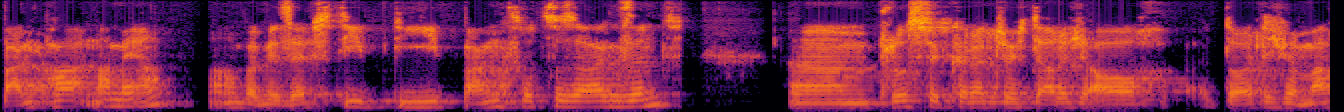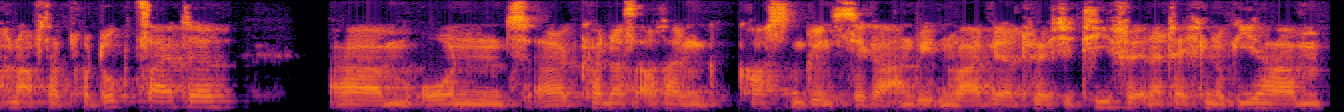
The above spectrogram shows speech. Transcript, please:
Bankpartner mehr, ja, weil wir selbst die, die Bank sozusagen sind. Ähm, plus wir können natürlich dadurch auch deutlich mehr machen auf der Produktseite ähm, und äh, können das auch dann kostengünstiger anbieten, weil wir natürlich die Tiefe in der Technologie haben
